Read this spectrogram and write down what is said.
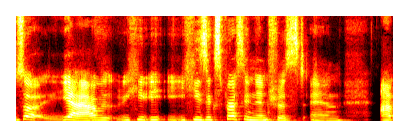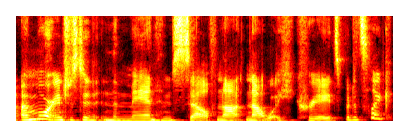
so yeah, was, he he's expressing interest in. I'm, I'm more interested in the man himself, not not what he creates. But it's like,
